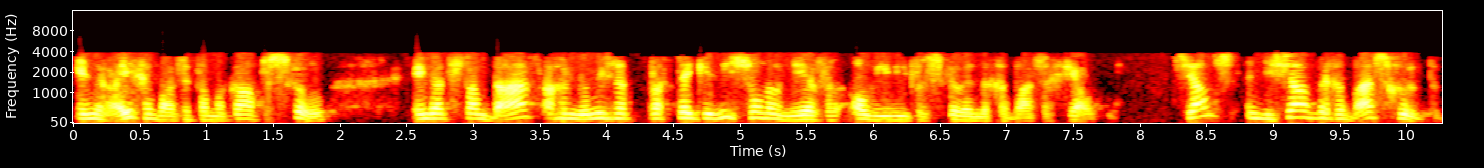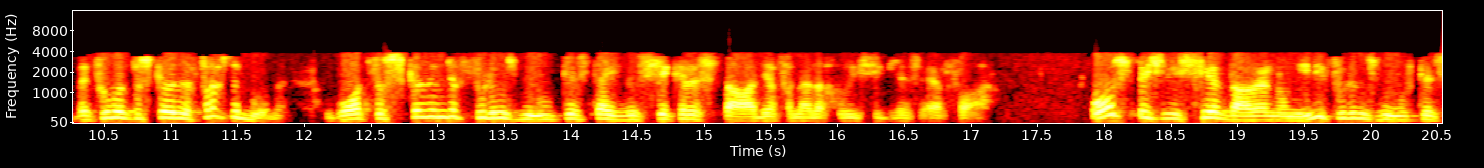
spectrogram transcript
en rygewasse van mekaar verskil en dat standaard agronomiese praktyke nie sonder meer vir al hierdie verskillende gewasse geld nie. Selfs in dieselfde gewasgroep, byvoorbeeld verskillende vrugtebome, word verskillende voedingsbehoeftes tydens sekere stadia van hulle groei siklus ervaar. Ons spesialiseer daarin om hierdie voedingsbehoeftes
